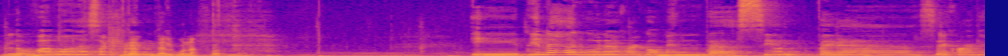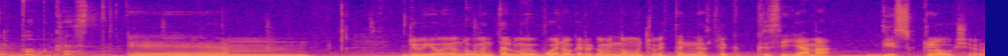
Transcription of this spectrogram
Los vamos a De, sorprender. de alguna forma. ¿Y tienes alguna recomendación para cerrar el podcast? Em, yo vi hoy un documental muy bueno que recomiendo mucho que está en Netflix que se llama Disclosure,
